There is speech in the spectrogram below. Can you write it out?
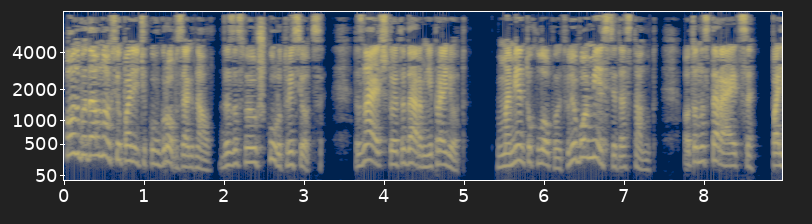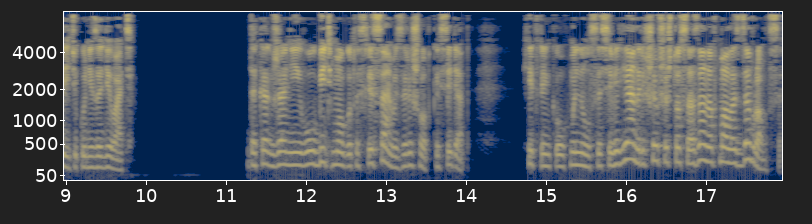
Он бы давно всю политику в гроб загнал, да за свою шкуру трясется. Знает, что это даром не пройдет. В момент ухлопают, в любом месте достанут. Вот он и старается политику не задевать. Да как же они его убить могут, если сами за решеткой сидят? Хитренько ухмыльнулся Северьян, решивший, что Сазанов малость заврался.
